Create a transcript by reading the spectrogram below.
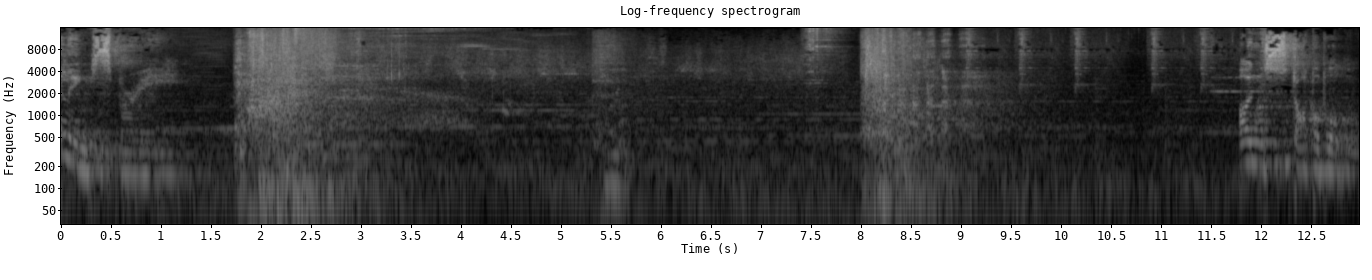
Killing spree. Unstoppable.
